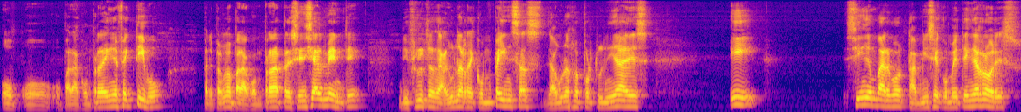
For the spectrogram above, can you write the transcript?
o, para comprar en efectivo, para, para comprar presencialmente, disfrutas de algunas recompensas, de algunas oportunidades y, sin embargo, también se cometen errores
